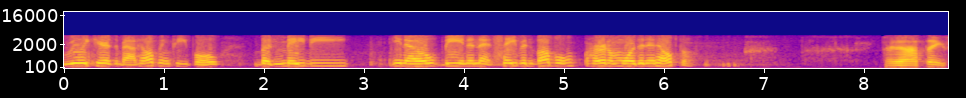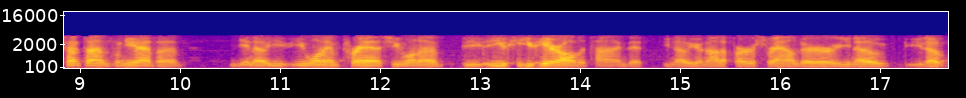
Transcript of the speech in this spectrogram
really cares about helping people. But maybe you know being in that Saban bubble hurt him more than it helped him. Yeah, I think sometimes when you have a, you know, you you want to impress, you want to, you, you you hear all the time that you know you're not a first rounder, or, you know, you know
